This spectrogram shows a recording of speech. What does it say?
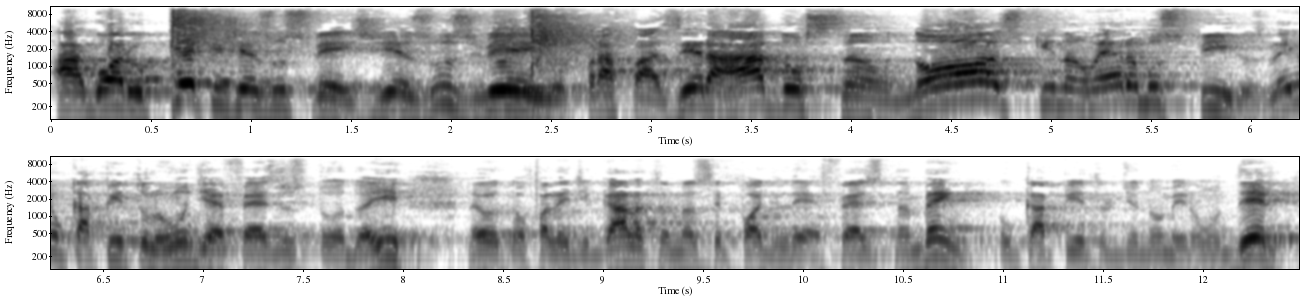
Agora, o que que Jesus fez? Jesus veio para fazer a adoção. Nós que não éramos filhos. Leia o capítulo 1 de Efésios todo aí. Eu, eu falei de Gálatas, mas você pode ler Efésios também, o capítulo de número 1 dele,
